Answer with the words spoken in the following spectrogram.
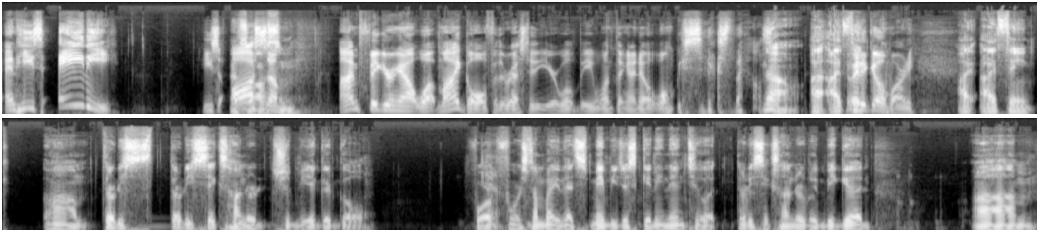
and he's 80. He's awesome. awesome. I'm figuring out what my goal for the rest of the year will be. One thing I know it won't be 6,000. No, I, I Way to go, Marty. I, I think um, 30, 3,600 should be a good goal for Yeah. for somebody that's maybe just getting into it. 3,600 would be good um,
